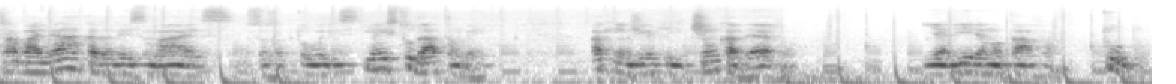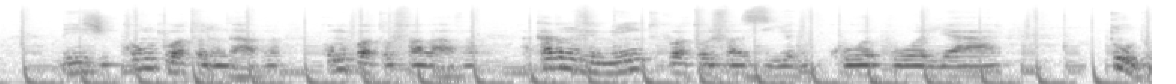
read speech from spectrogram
trabalhar cada vez mais os seus atores e a estudar também. Há quem diga que ele tinha um caderno e ali ele anotava tudo, desde como que o ator andava, como que o ator falava, a cada movimento que o ator fazia do corpo, olhar, tudo.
